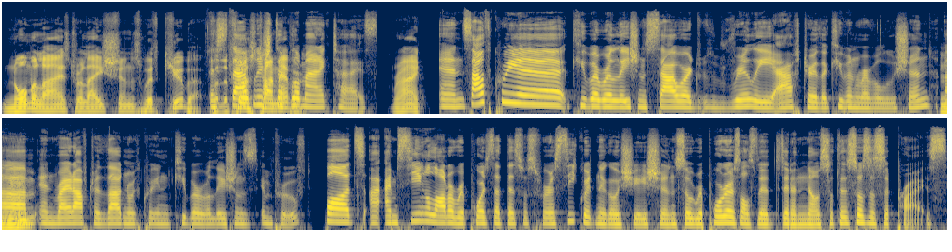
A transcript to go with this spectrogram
normalized relations with Cuba for the first Established time ever. diplomatic ties. Right. And South Korea Cuba relations soured really after the Cuban Revolution. Mhm. Um, and right after that, North Korean Cuba relations improved. But I- I'm seeing a lot of reports that this was for a secret negotiation. So reporters also didn't know. So this was a surprise.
